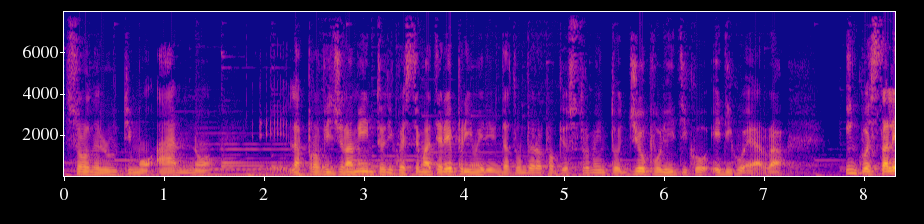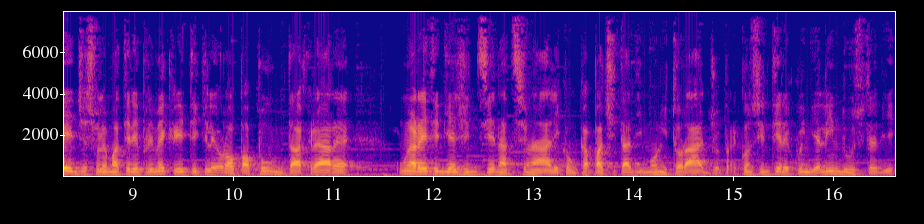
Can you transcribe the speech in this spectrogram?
solo nell'ultimo anno l'approvvigionamento di queste materie prime è diventato un vero e proprio strumento geopolitico e di guerra. In questa legge sulle materie prime critiche l'Europa punta a creare una rete di agenzie nazionali con capacità di monitoraggio per consentire quindi all'industria di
